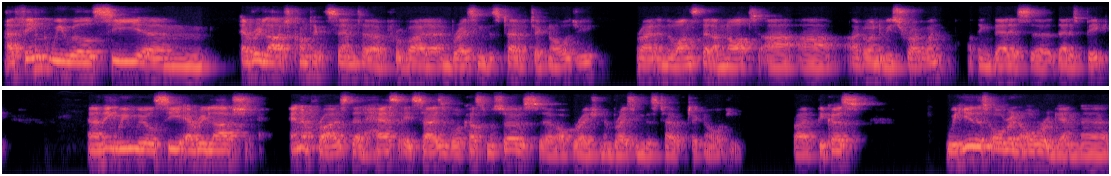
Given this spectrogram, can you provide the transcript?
I think we will see um, every large contact center provider embracing this type of technology, right? And the ones that are not are, are, are going to be struggling. I think that is uh, that is big. And I think we, we will see every large enterprise that has a sizable customer service uh, operation embracing this type of technology, right? Because we hear this over and over again. Uh,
